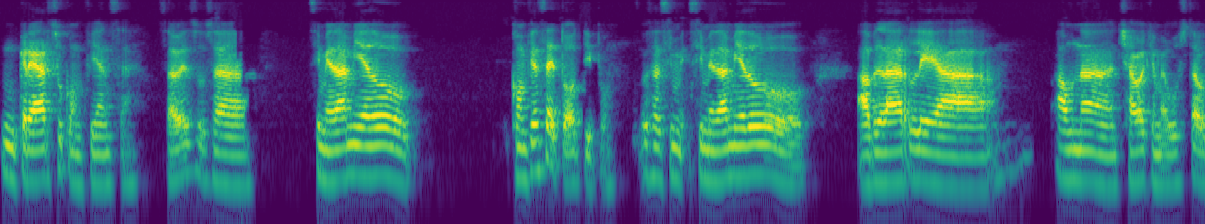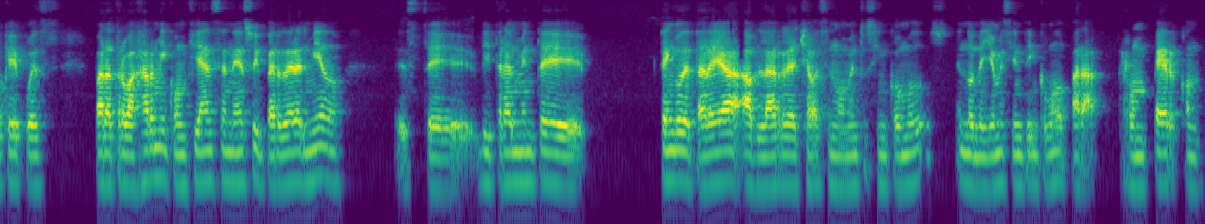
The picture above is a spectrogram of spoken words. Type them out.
en crear su confianza, ¿sabes? O sea, si me da miedo, confianza de todo tipo. O sea, si si me da miedo hablarle a, a una chava que me gusta o que pues para trabajar mi confianza en eso y perder el miedo. Este, literalmente tengo de tarea hablarle a chavas en momentos incómodos, en donde yo me siento incómodo para romper con,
